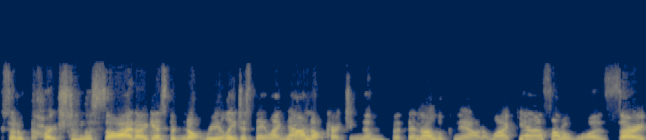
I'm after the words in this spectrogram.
sort of coached on the side, I guess, but not really, just being like, no, I'm not coaching them. But then mm. I look now and I'm like, yeah, I sort of was. So mm.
